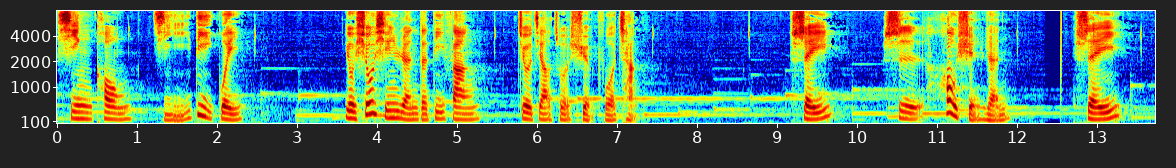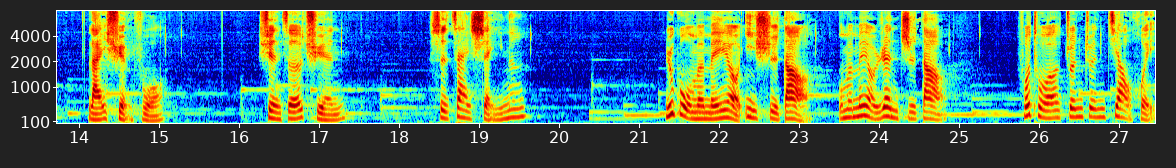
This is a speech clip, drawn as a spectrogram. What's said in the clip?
心空即地归。有修行人的地方，就叫做选佛场。谁是候选人？谁来选佛？选择权是在谁呢？如果我们没有意识到，我们没有认知到佛陀谆谆教诲，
